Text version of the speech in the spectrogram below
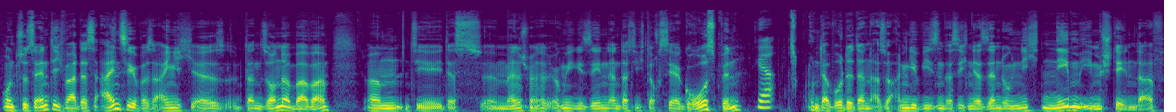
Und schlussendlich war das Einzige, was eigentlich äh, dann sonderbar war, ähm, die, das äh, Management hat irgendwie gesehen, dann, dass ich doch sehr groß bin. Ja. Und da wurde dann also angewiesen, dass ich in der Sendung nicht neben ihm stehen darf,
